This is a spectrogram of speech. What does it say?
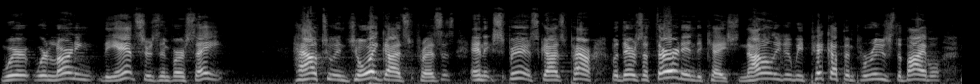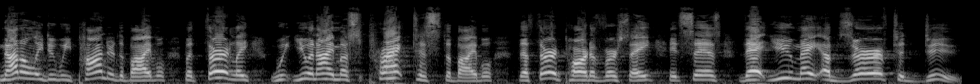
We're, we're learning the answers in verse 8 how to enjoy God's presence and experience God's power. But there's a third indication. Not only do we pick up and peruse the Bible, not only do we ponder the Bible, but thirdly, we, you and I must practice the Bible. The third part of verse 8, it says, that you may observe to do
